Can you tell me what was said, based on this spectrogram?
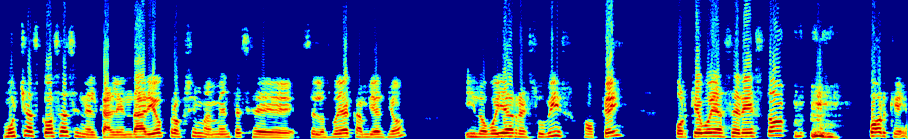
muchas cosas en el calendario. Próximamente se, se los voy a cambiar yo y lo voy a resubir, ¿ok? ¿Por qué voy a hacer esto? Porque,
